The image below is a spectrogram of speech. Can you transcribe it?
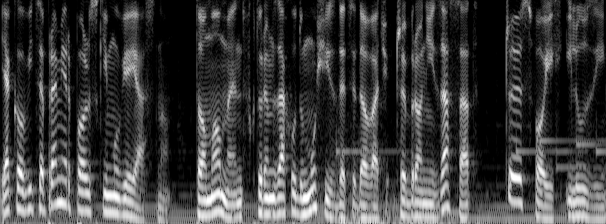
Jako wicepremier Polski mówię jasno: to moment, w którym Zachód musi zdecydować, czy broni zasad, czy swoich iluzji.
